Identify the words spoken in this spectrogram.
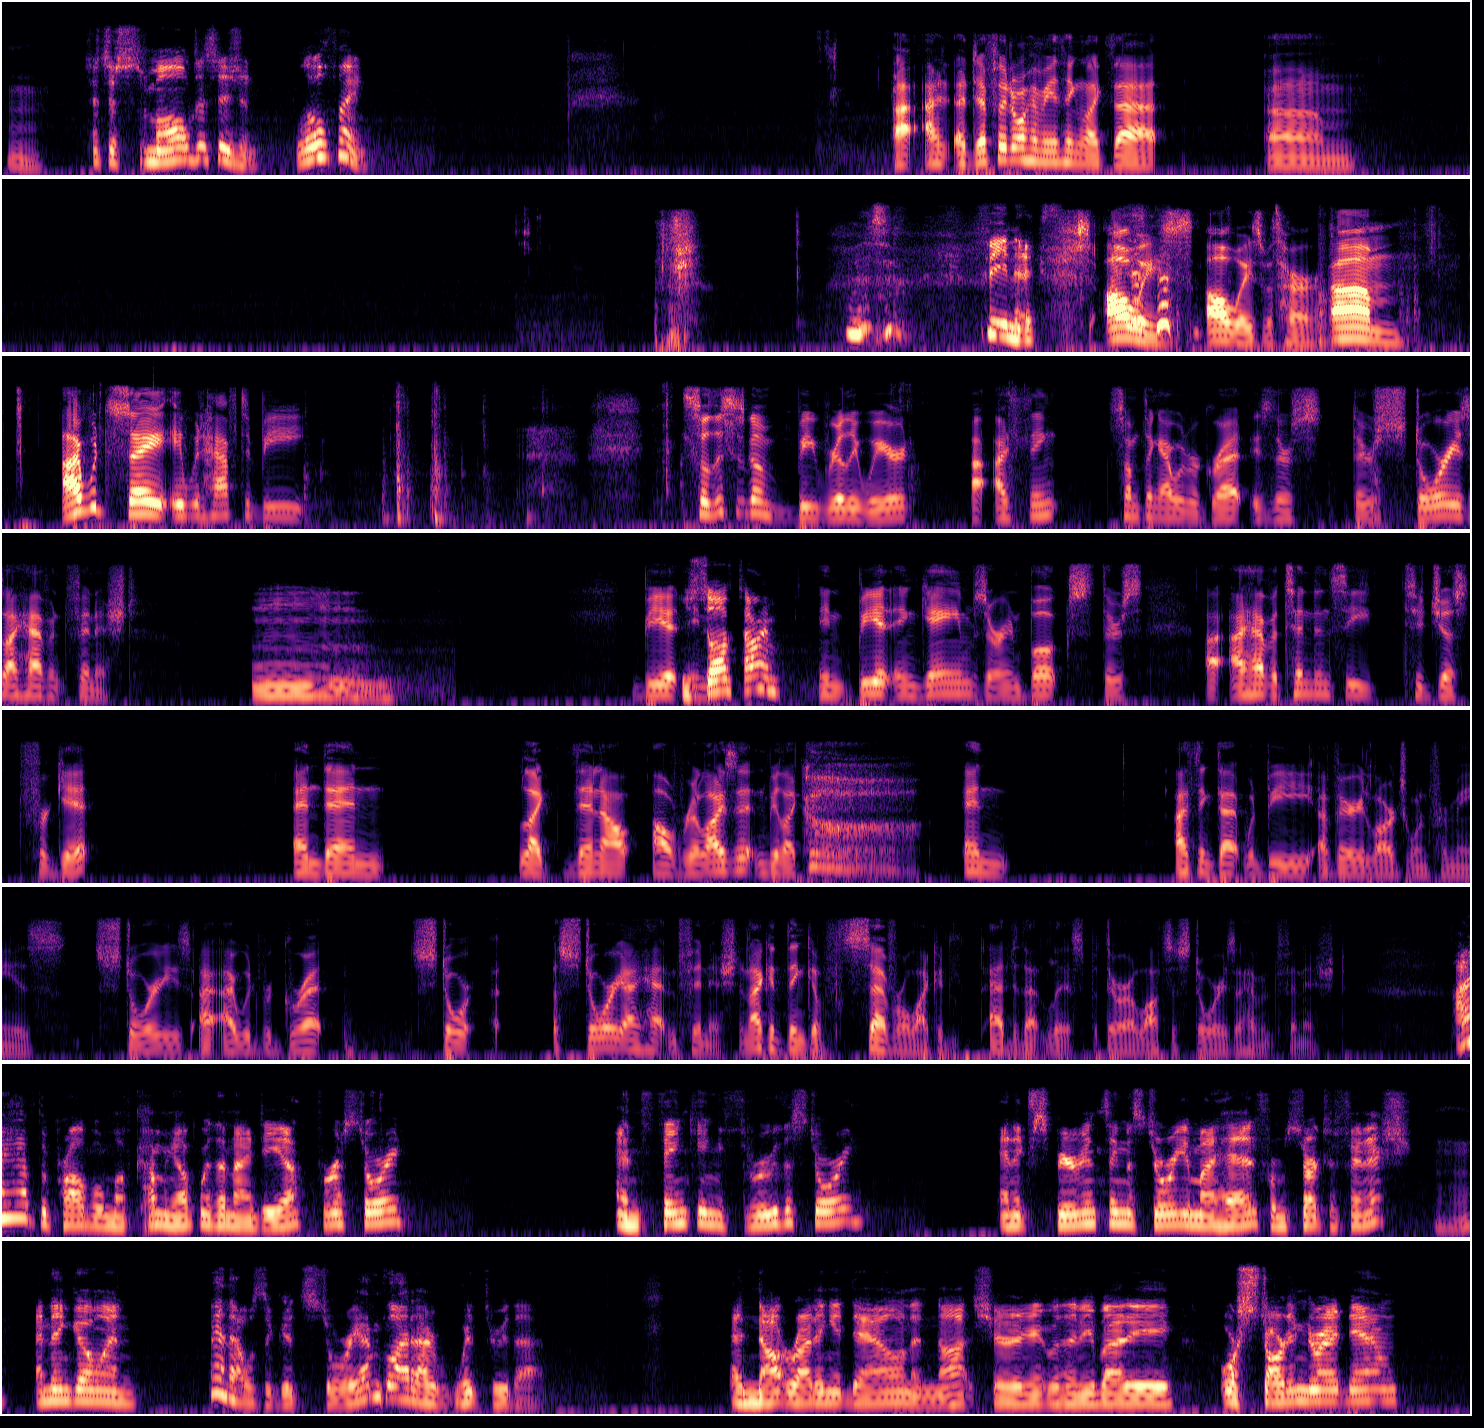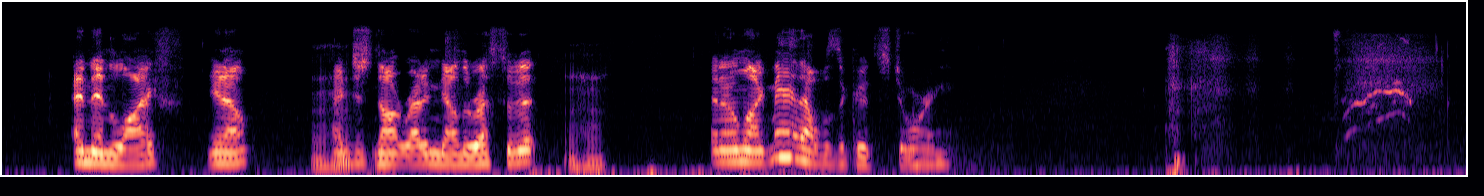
Hmm. Such a small decision, little thing. I, I I definitely don't have anything like that. Um. Phoenix. always, always with her. Um, I would say it would have to be. So this is gonna be really weird. I, I think something I would regret is there's there's stories I haven't finished. Mm. Be it You in, still have time. in be it in games or in books. There's I, I have a tendency to just forget, and then like then I'll I'll realize it and be like, and I think that would be a very large one for me is stories. I, I would regret story a story I hadn't finished, and I can think of several I could add to that list, but there are lots of stories I haven't finished. I have the problem of coming up with an idea for a story and thinking through the story and experiencing the story in my head from start to finish hmm and then going, man, that was a good story. I'm glad I went through that. And not writing it down and not sharing it with anybody or starting to write it down and then life, you know, hmm and just not writing down the rest of it. hmm And I'm like, man, that was a good story.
